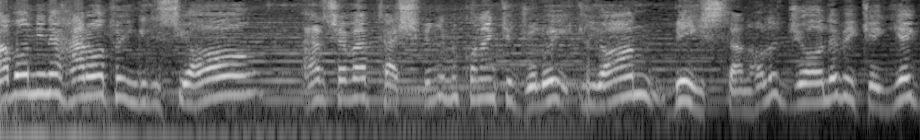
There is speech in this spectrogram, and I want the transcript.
قوانین حرات و انگلیسی ها هر شود تشویق می‌کنن که جلوی ایران بیستن. حالا جالبه که یک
